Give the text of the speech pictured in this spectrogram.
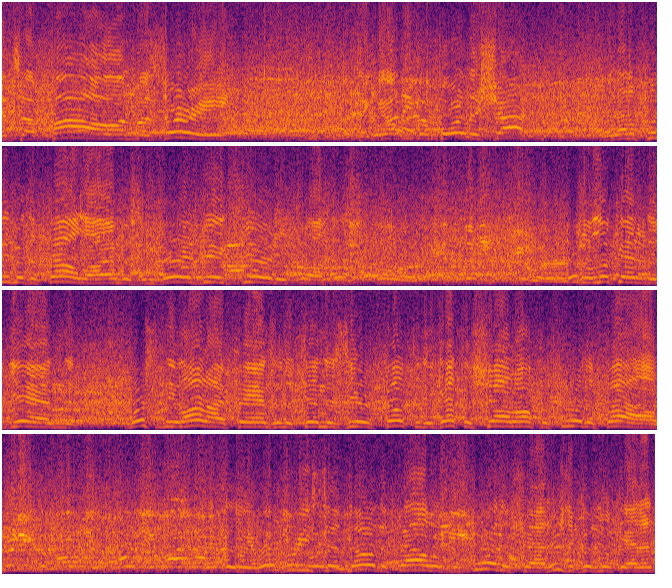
It's a foul on Missouri, but they got him before the shot. Well, that'll put him at the foul line with some very big charity crosses. Here's a look at it again. Most of the Illini fans in attendance here felt that he got the shot off before the foul. But the referee said no, the foul was before the shot. Here's a good look at it.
